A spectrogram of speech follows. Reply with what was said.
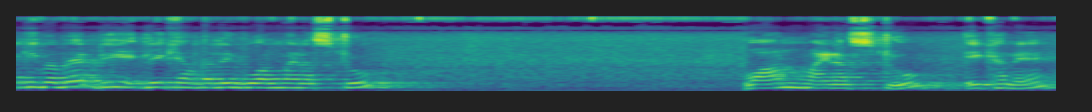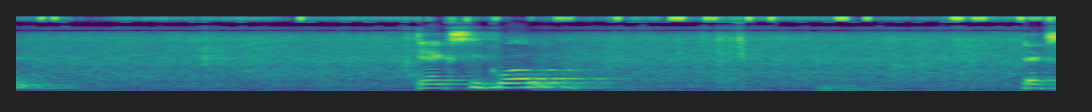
একইভাবে ডি লিখে আমরা লিখব one minus two one minus two এখানে এক্স ইকুয়াল এক্স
